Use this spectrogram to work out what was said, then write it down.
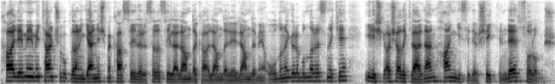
KLM metal çubuklarının genleşme katsayıları sırasıyla lambda K, lambda L, lambda M olduğuna göre bunlar arasındaki ilişki aşağıdakilerden hangisidir şeklinde sorulmuş.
